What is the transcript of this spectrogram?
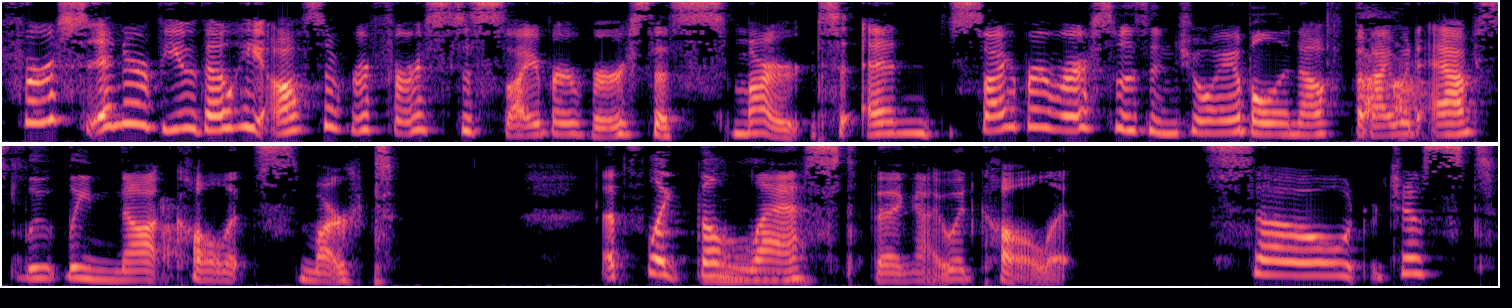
first interview, though, he also refers to Cyberverse as smart, and Cyberverse was enjoyable enough, but I would ah. absolutely not call it smart. That's like the Oh. last thing I would call it. So, just.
